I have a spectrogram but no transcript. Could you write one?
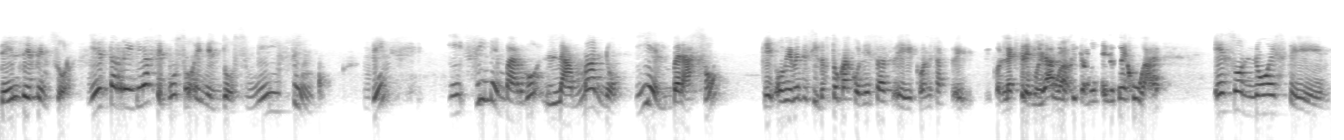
del defensor. Y esta regla se puso en el 2005. ¿sí? Y sin embargo, la mano y el brazo, que obviamente si los tocas con esas, eh, con esas, eh, con la extremidad, lógicamente no puedes jugar, eso no este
